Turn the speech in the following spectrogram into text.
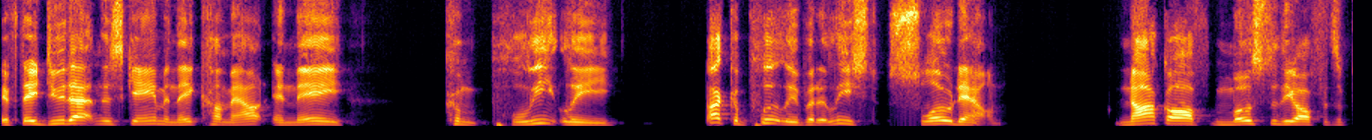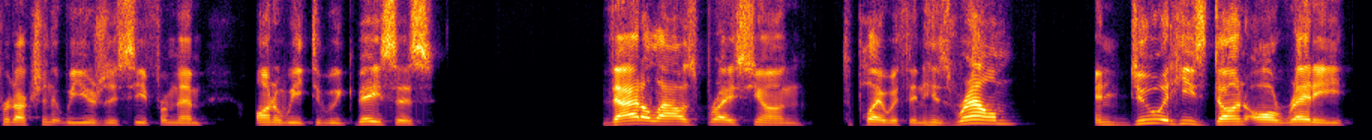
If they do that in this game and they come out and they completely not completely, but at least slow down, knock off most of the offensive production that we usually see from them on a week to week basis. That allows Bryce Young to play within his realm and do what he's done already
